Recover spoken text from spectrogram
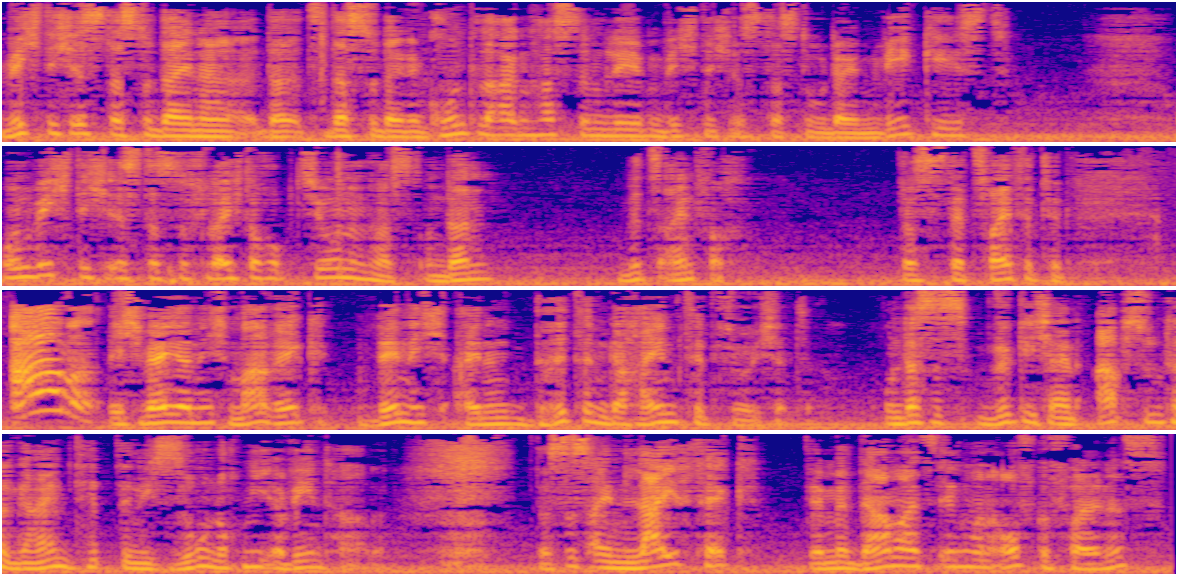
Wichtig ist, dass du deine, dass du deine Grundlagen hast im Leben. Wichtig ist, dass du deinen Weg gehst. Und wichtig ist, dass du vielleicht auch Optionen hast. Und dann wird's einfach. Das ist der zweite Tipp. Aber ich wäre ja nicht Marek, wenn ich einen dritten Geheimtipp für euch hätte. Und das ist wirklich ein absoluter Geheimtipp, den ich so noch nie erwähnt habe. Das ist ein Lifehack, der mir damals irgendwann aufgefallen ist.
